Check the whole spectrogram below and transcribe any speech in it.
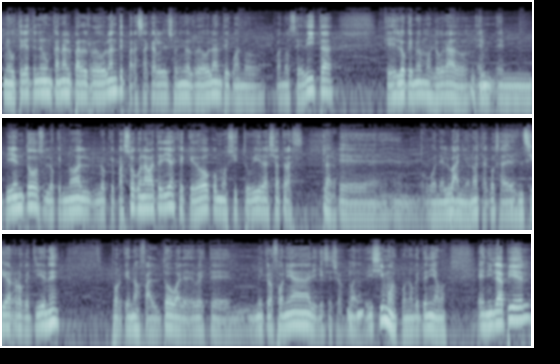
me gustaría tener un canal para el redoblante para sacarle el sonido del redoblante cuando, cuando se edita, que es lo que no hemos logrado. en, en vientos lo que no lo que pasó con la batería es que quedó como si estuviera allá atrás. Claro. eh, en- o en el baño, ¿no? Esta cosa de encierro que tiene, porque nos faltó este, microfonear y qué sé yo. Bueno, hicimos con lo que teníamos. En Y la piel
